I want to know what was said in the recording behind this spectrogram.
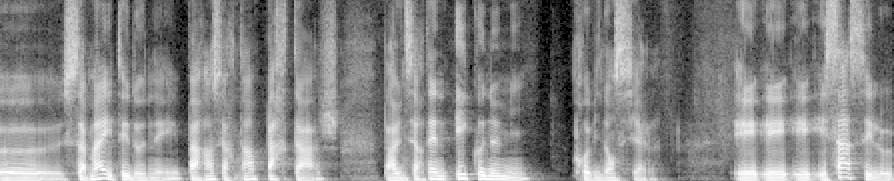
euh, ça m'a été donné par un certain partage, par une certaine économie providentielle. Et, ça, c'est le,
